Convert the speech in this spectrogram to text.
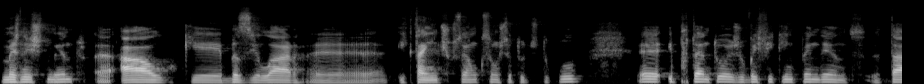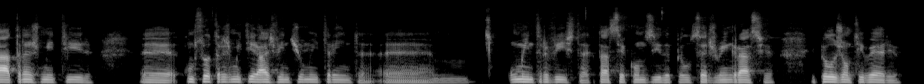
mas neste momento há algo que é basilar uh, e que está em discussão, que são os estatutos do clube, uh, e portanto hoje o Benfica Independente está a transmitir, uh, começou a transmitir às 21h30 ehm, uma entrevista que está a ser conduzida pelo Sérgio Engrácia e pelo João Tibério,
